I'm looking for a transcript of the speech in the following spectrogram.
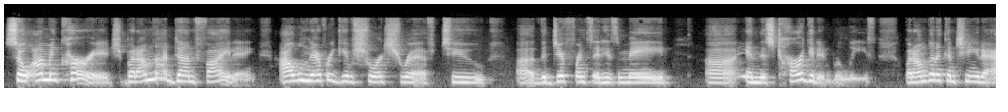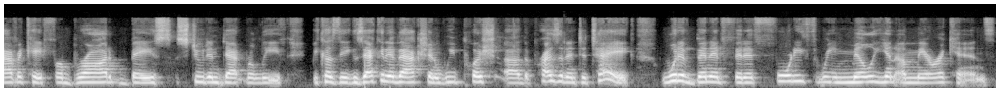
So I'm encouraged, but I'm not done fighting. I will never give short shrift to uh, the difference it has made uh, in this targeted relief. But I'm going to continue to advocate for broad based student debt relief because the executive action we push uh, the president to take would have benefited 43 million Americans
